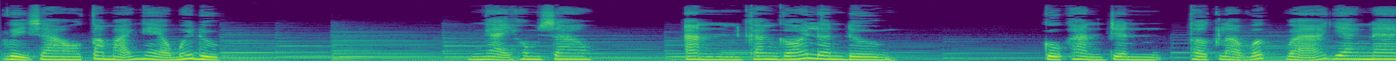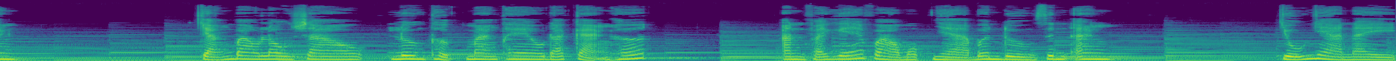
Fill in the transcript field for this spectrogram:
vì sao ta mãi nghèo mới được. Ngày hôm sau, anh khăn gói lên đường. Cuộc hành trình thật là vất vả, gian nan. Chẳng bao lâu sau, lương thực mang theo đã cạn hết. Anh phải ghé vào một nhà bên đường xin ăn. Chủ nhà này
